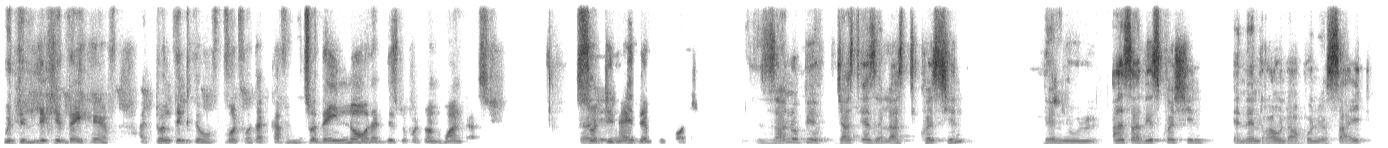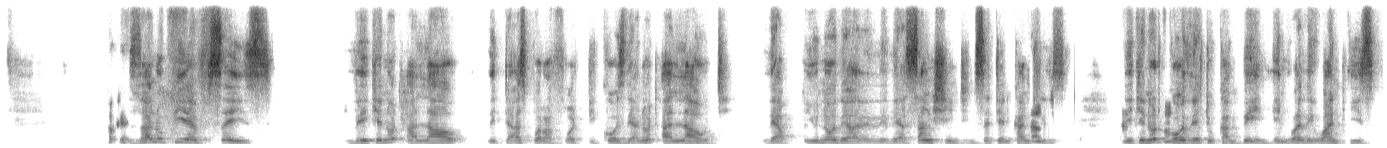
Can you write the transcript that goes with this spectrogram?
with the little they have, I don't think they will vote for that government. So they know that these people don't want us. So Uh, deny them the vote. ZANU PF, just as a last question, then you will answer this question and then round up on your side. Okay. ZANU PF says they cannot allow the diaspora vote because they are not allowed. They are, you know, they are they are sanctioned in certain countries. They cannot go there to campaign, and what they want is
